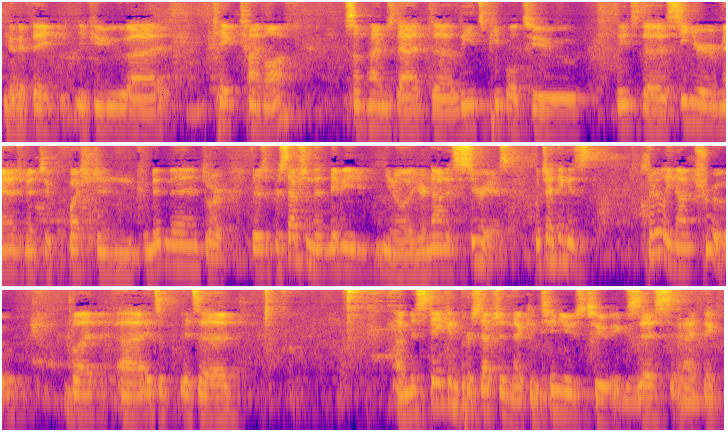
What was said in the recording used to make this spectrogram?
you know, if they, if you uh, take time off sometimes that uh, leads people to leads the senior management to question commitment or there's a perception that maybe you know you're not as serious which i think is clearly not true but uh, it's a it's a a mistaken perception that continues to exist and i think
